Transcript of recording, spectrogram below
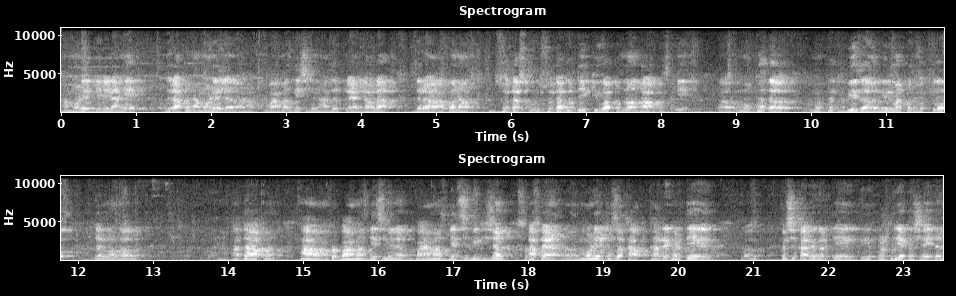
हा मॉडेल केलेला आहे. जर आपण हा मॉडेल हा बामास गॅसिफिन हा जर प्लॅन लावला तर आपण स्वतः स्वतःपुरती किंवा पूर्ण गावापुरती मोफत मोफत वीज निर्माण करू शकतो. तर मग आता आपण हा बायोमास गॅसिफिन बायोमास गॅसिफिकेशन आपल्या मॉडेल कसं का कार्य करते कसे कार्य करते हे प्रक्रिया कशी आहे तर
